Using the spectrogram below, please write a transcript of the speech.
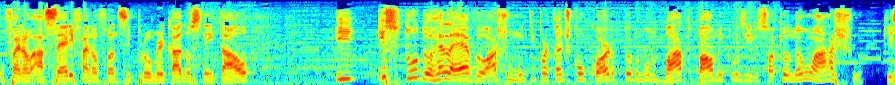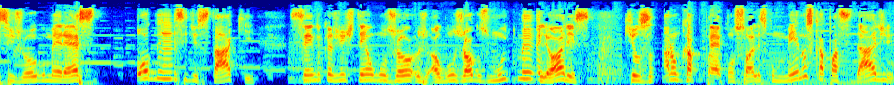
o Final, a série Final Fantasy pro mercado ocidental. E isso tudo eu relevo, eu acho muito importante, concordo com todo mundo, bato palma, inclusive. Só que eu não acho que esse jogo merece todo esse destaque, sendo que a gente tem alguns, jo alguns jogos muito melhores que usaram é, consoles com menos capacidade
